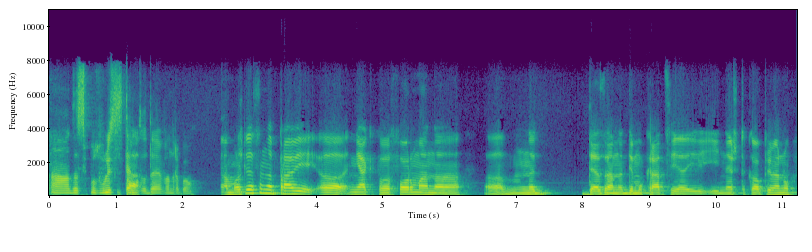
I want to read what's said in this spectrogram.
а, да си позволи системата а, да е vulnerable. А може ли да се направи а, някаква форма на, а, на, да знам, на демокрация и, и нещо такова? Примерно,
